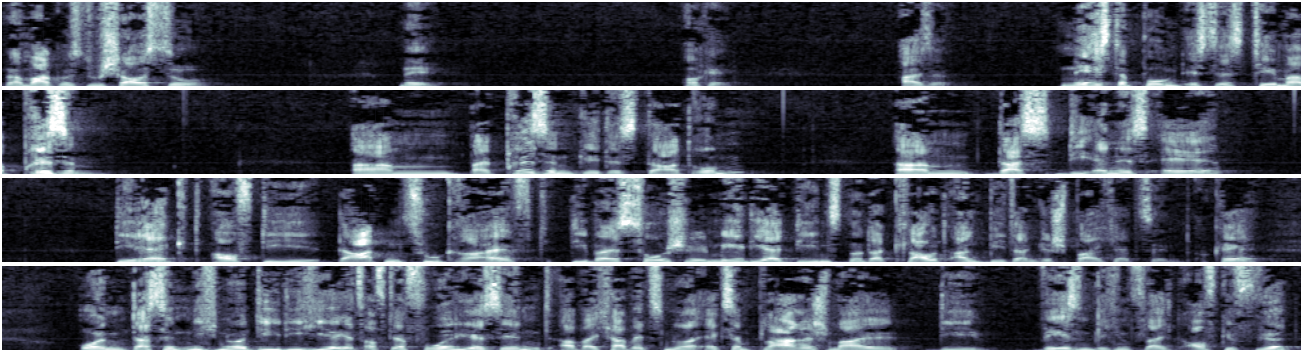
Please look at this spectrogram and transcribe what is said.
Oder Markus, du schaust so. Nee. Okay. Also, nächster Punkt ist das Thema Prism. Ähm, bei Prism geht es darum, ähm, dass die NSA direkt auf die Daten zugreift, die bei Social Media Diensten oder Cloud-Anbietern gespeichert sind. Okay? Und das sind nicht nur die, die hier jetzt auf der Folie sind, aber ich habe jetzt nur exemplarisch mal die wesentlichen vielleicht aufgeführt.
